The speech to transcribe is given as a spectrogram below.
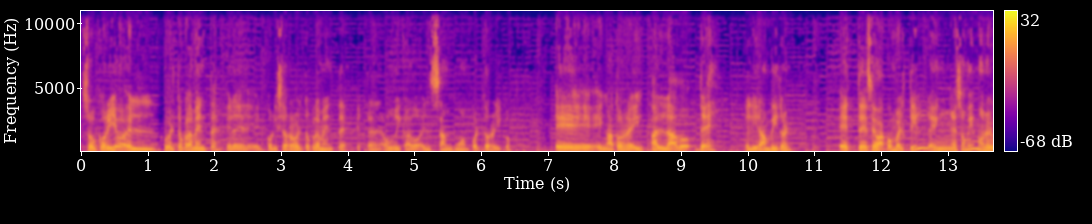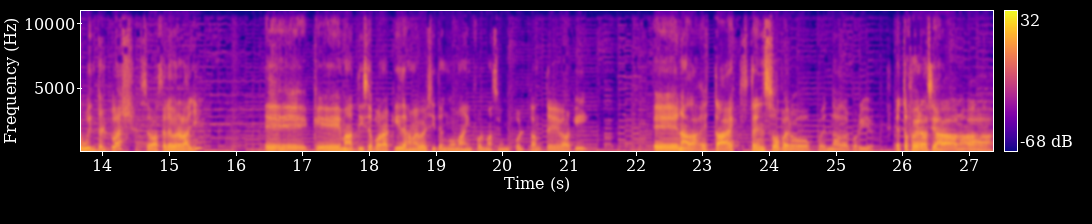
So, Corillo, el Roberto Clemente, el, Coliseo Roberto Clemente, que está ubicado en San Juan, Puerto Rico, eh, en Rey, al lado de el Irán Bitter, este, se va a convertir en eso mismo, en el Winter Clash, se va a celebrar allí. Eh, ¿Qué más dice por aquí? Déjame ver si tengo más información importante aquí. Eh, nada, está extenso, pero pues nada, Corillo. Esto fue gracias a,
